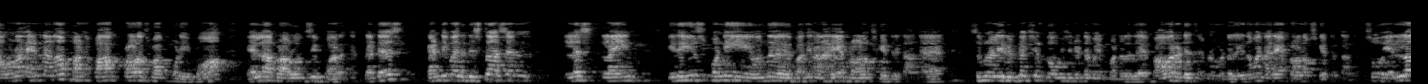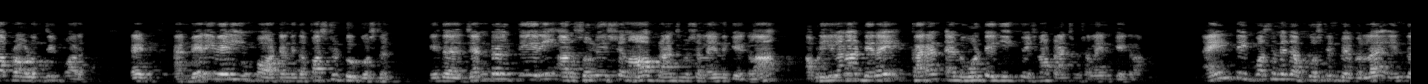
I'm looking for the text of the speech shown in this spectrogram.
அவனால என்னெல்லாம் ப்ராப்ளம்ஸ் பார்க்க முடியுமோ எல்லா ப்ராப்ளம்ஸையும் பாருங்க. தட் இஸ் கண்டிப்பா இந்த டிஸ்டார்ஷன் லெஸ் லைன் இதை யூஸ் பண்ணி வந்து பாத்தீங்கன்னா நிறைய ப்ராப்ளம்ஸ் கேட்டிருக்காங்க. சிமிலர்லி ரிஃப்ளெக்ஷன் கோபிஷன் டிட்டர்மைன் பண்றது பவர் டிட்டர்மைன் பண்றது இந்த மாதிரி நிறைய ப்ராப்ளம்ஸ் கேட்டிருக்காங்க. சோ எல்லா ப்ராப்ளம்ஸையும் பாருங்க. Right and very very important இந்த ஃபர்ஸ்ட் டூ கொஸ்டின் இந்த general theory or solution of transmission line கேட்கலாம். அப்படி இல்லனா derive current and voltage equation of transmission line கேட்கலாம். நைன்டி பர்சன்டேஜ் ஆஃப் கொஸ்டின் பேப்பர்ல இந்த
